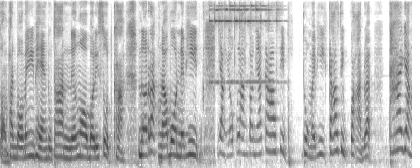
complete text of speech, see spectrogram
สองพันบอไม่มีแพงทุกท่าน เนื้องอบริสุทธิ์ค่ะ เนื้อหลักเนื้อบนเนี่ยพี่ อย่างยกลังตอนเนี้เก้าสิบถูกไหมพี่เก้าสิบกว่าด้วย ถ้าอย่าง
